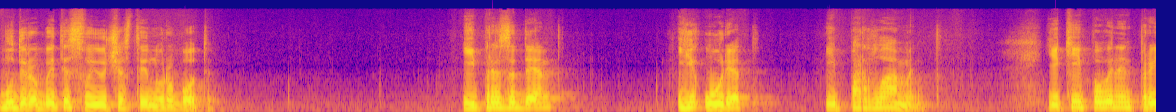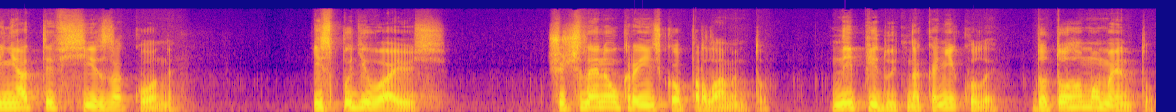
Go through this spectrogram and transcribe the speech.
буде робити свою частину роботи. І президент, і уряд, і парламент, який повинен прийняти всі закони. І сподіваюсь, що члени українського парламенту не підуть на канікули до того моменту,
